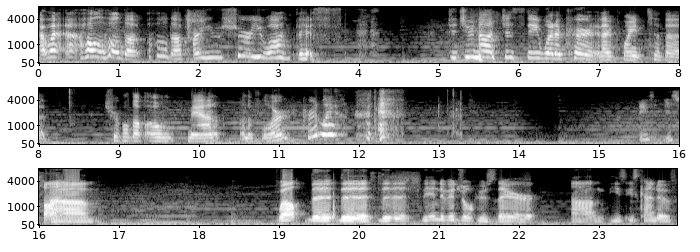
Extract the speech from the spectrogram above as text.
Uh, what, uh, hold, hold up, hold up. Are you sure you want this? Did you not just see what occurred? And I point to the shriveled up old man on the floor currently. He's, he's fine. Um, well, the the the the individual who's there, um, he's he's kind of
